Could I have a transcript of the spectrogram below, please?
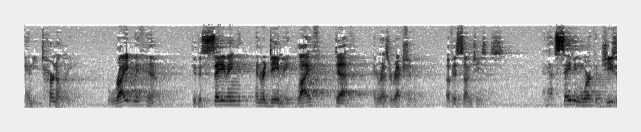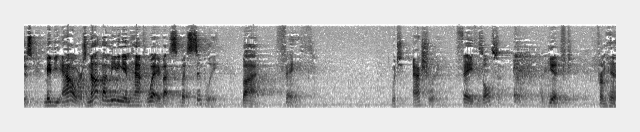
and eternally right with Him through the saving and redeeming life, death, and resurrection of His Son Jesus. And that saving work of Jesus may be ours, not by meeting him halfway, but, but simply by faith. Which actually, faith is also a gift from him.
